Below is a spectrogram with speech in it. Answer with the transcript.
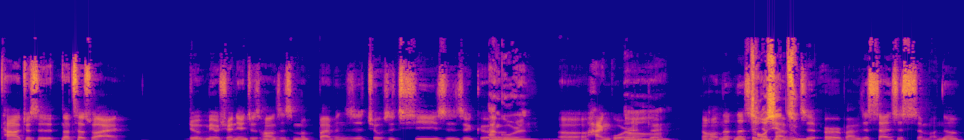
他就是那测出来就没有悬念，就是好像是什么百分之九十七是这个韩国人，呃，韩国人、哦、对。然后那那剩下百分之二、百分之三是什么呢？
